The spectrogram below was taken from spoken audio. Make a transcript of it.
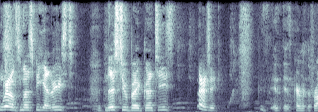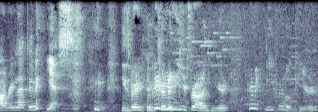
worlds must be at least this two by Grunty's magic. Is, is Kermit the Frog reading that to me? Yes. He's very Kermit the Frog here. Kermit the Frog here.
